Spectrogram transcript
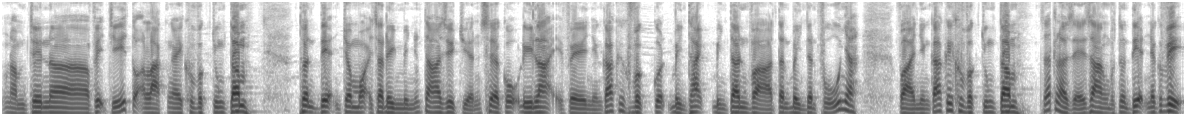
nằm trên ờ, vị trí tọa lạc ngay khu vực trung tâm thuận tiện cho mọi gia đình mình chúng ta di chuyển xe cộ đi lại về những các cái khu vực quận Bình Thạnh, Bình Tân và Tân Bình, Tân Phú nha và những các cái khu vực trung tâm rất là dễ dàng và thuận tiện nha quý vị.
